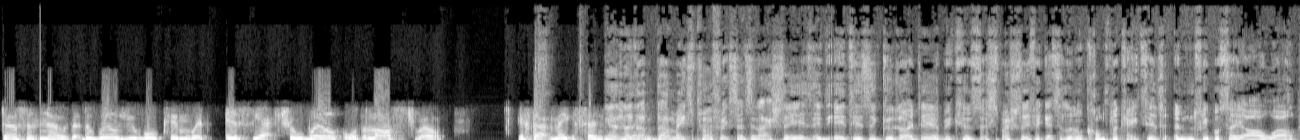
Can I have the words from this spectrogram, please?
doesn't know that the will you walk in with is the actual will or the last will. If that makes sense. Yeah, no, that, that makes perfect sense, and actually, it, it, it is a good idea because, especially if it gets a little complicated, and people say, "Oh, well,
